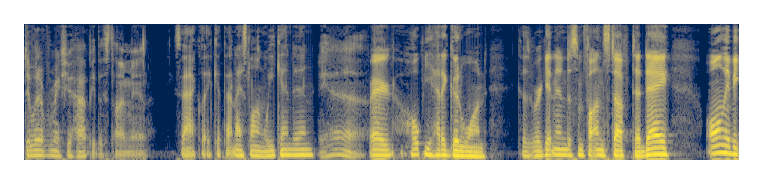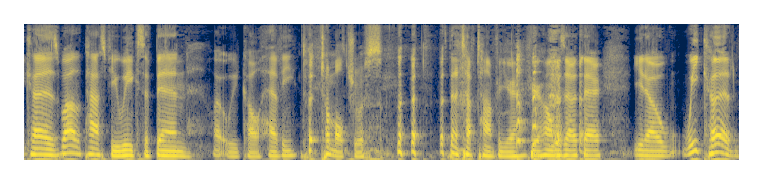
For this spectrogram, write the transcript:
Did whatever makes you happy this time, man. Exactly. Get that nice long weekend in. Yeah. Very hope you had a good one because we're getting into some fun stuff today. Only because, well, the past few weeks have been what we'd call heavy. Tumultuous. It's been a tough time for your for your homies out there. You know, we could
